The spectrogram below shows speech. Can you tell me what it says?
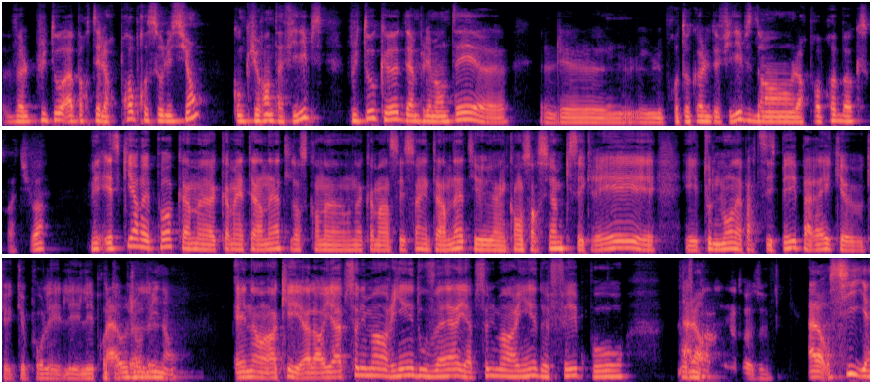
veulent plutôt apporter leur propre solution concurrente à Philips plutôt que d'implémenter euh, le, le- le protocole de Philips dans leur propre box quoi, tu vois. Mais est-ce qu'il n'y aurait pas, comme, euh, comme Internet, lorsqu'on a, on a commencé ça, Internet, il y a eu un consortium qui s'est créé et, et tout le monde a participé, pareil que, que, que pour les, les, les Bah, protocoles? aujourd'hui non. Et non, ok. Alors, il n'y a absolument rien d'ouvert, il n'y a absolument rien de fait pour, Alors, parler entre eux. Alors, si, y a,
